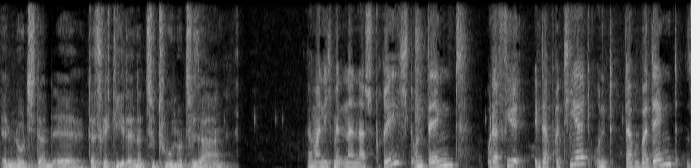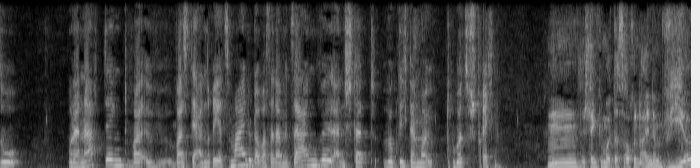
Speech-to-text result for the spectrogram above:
im Notstand äh, das Richtige dann zu tun und zu sagen. Wenn man nicht miteinander spricht und denkt, oder viel interpretiert und darüber denkt, so oder nachdenkt, was der andere jetzt meint oder was er damit sagen will, anstatt wirklich dann mal drüber zu sprechen. Hm, ich denke mal, dass auch in einem Wir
